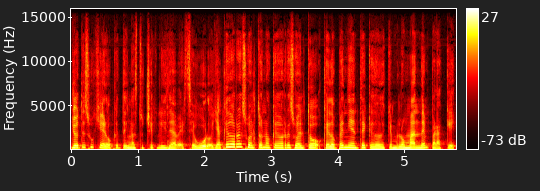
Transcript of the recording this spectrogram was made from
yo te sugiero que tengas tu checklist de, a ver, seguro, ya quedó resuelto, no quedó resuelto, quedó pendiente, quedó de que me lo manden para que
